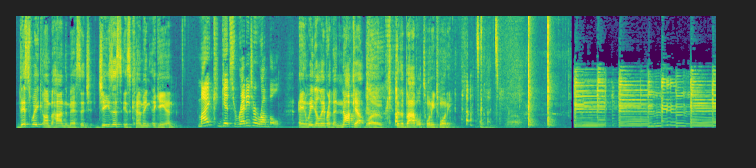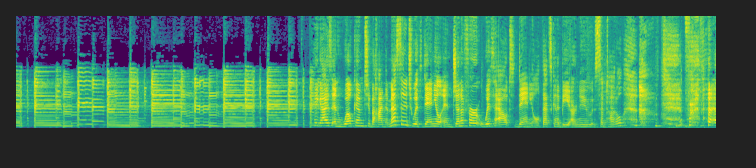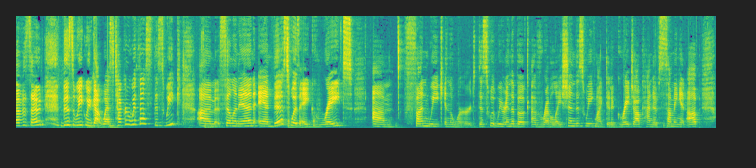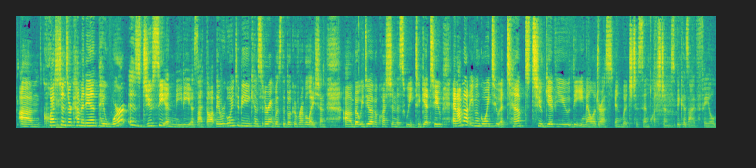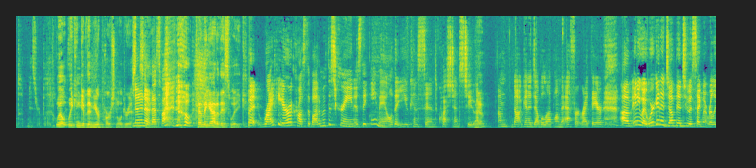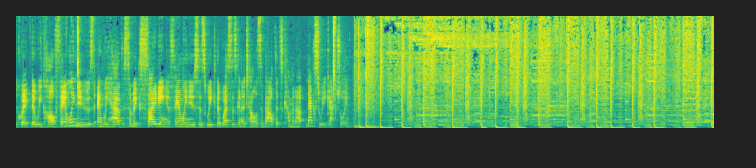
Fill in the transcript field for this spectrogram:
This week on Behind the Message, Jesus is coming again, Mike gets ready to rumble. and we deliver the knockout blow to the Bible 2020. Guys, and welcome to Behind the Message with Daniel and Jennifer without Daniel. That's going to be our new subtitle for the episode. This week we've got Wes Tucker with us this week, um, filling in, and this was a great. Um, fun week in the Word. This week we were in the book of Revelation this week. Mike did a great job, kind of summing it up. Um, questions are coming in. They weren't as juicy and meaty as I thought they were going to be, considering it was the book of Revelation. Um, but we do have a question this week to get to, and I'm not even going to attempt to give you the email address in which to send questions because I've failed miserably. Well, we can give them your personal address No, no, no, that's fine. No. Coming out of this week. But right here across the bottom of the screen is the email that you can send questions to. I'm, I'm not going to double up on the effort right there. Um, anyway, we're going to jump into a segment really quick that we call Family News, and we have some exciting family news this week that Wes is going to tell us about that's coming up next week, actually.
